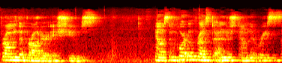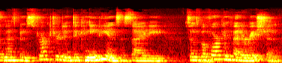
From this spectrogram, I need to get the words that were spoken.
from the broader issues. Now, it's important for us to understand that racism has been structured into Canadian society since before Confederation,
